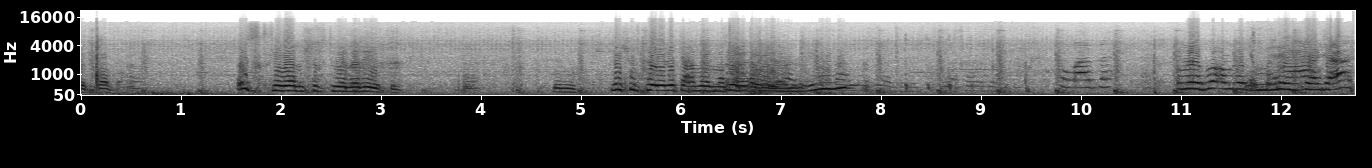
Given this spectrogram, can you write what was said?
الربع اسكتي ولا شفتي ولا ريتي ما شفتي ولا ريتي عمال ما تقدر الله يبقى الله مريض رجعاك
